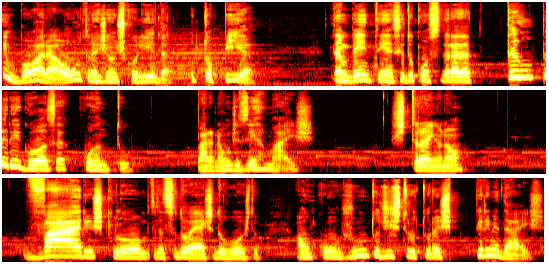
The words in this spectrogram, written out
embora a outra região escolhida, Utopia, também tenha sido considerada tão perigosa quanto, para não dizer mais. Estranho, não? Vários quilômetros a sudoeste do rosto há um conjunto de estruturas piramidais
